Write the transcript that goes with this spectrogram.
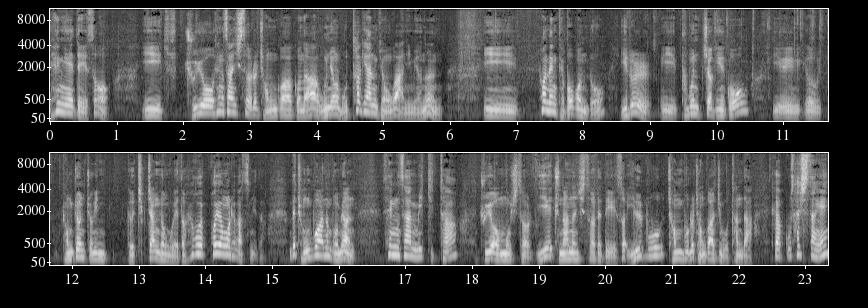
행위에 대해서 이 주요 생산 시설을 점거하거나 운영을 못하게 하는 경우가 아니면은 이 현행 대법원도 이를 이 부분적이고 이, 이 병존적인 그 직장 경고에서 허용을 해왔습니다. 근데 정부와는 보면 생산 및 기타 주요 업무 시설 이에 준하는 시설에 대해서 일부 전부를 점거하지 못한다. 해갖고 사실상의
